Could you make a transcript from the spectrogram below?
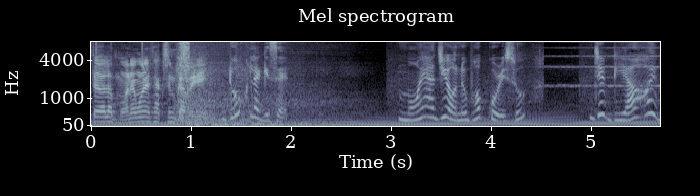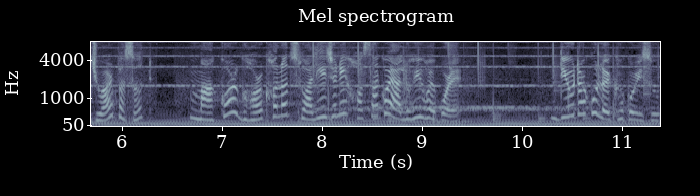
তই অলপ মনে মনে থাকচোন কাবেৰী। দুখ লাগিছে। মই আজি অনুভৱ কৰিছোঁ যে বিয়া হৈ যোৱাৰ পাছত মাকৰ ঘৰখনত ছোৱালী এজনী সঁচাকৈ আলহী হৈ পৰে। দেউতাকো লক্ষ্য কৰিছোঁ।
